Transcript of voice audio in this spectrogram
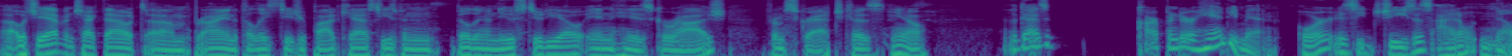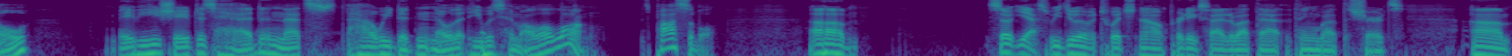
uh, which you haven't checked out. Um, Brian at the Lazy Teacher podcast, he's been building a new studio in his garage from scratch because you know the guy's a carpenter handyman, or is he Jesus? I don't know. Maybe he shaved his head, and that's how we didn't know that he was him all along. It's possible. Um, so yes, we do have a Twitch now. Pretty excited about that. The thing about the shirts. Um,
